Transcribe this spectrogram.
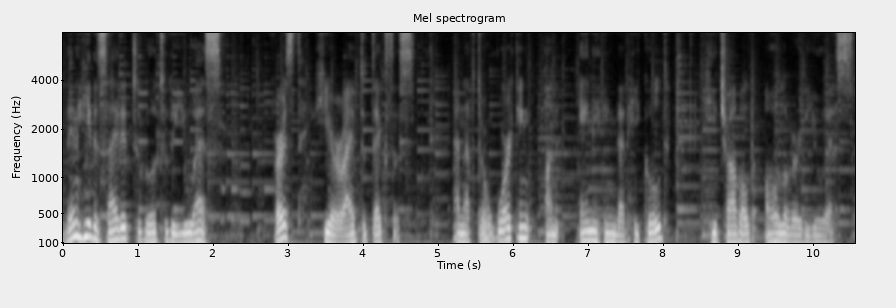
Then he decided to go to the US. First, he arrived to Texas, and after working on anything that he could, he traveled all over the US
